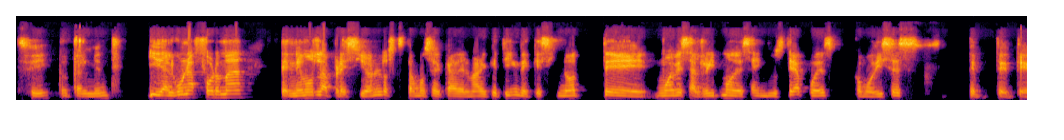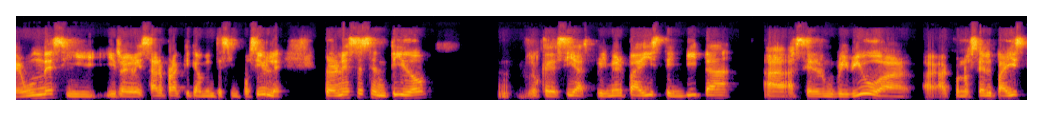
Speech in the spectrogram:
Sí, totalmente. Y de alguna forma tenemos la presión, los que estamos cerca del marketing, de que si no te mueves al ritmo de esa industria, pues, como dices, te, hundes y, regresar prácticamente es imposible. Pero en ese sentido, lo que decías, primer país te invita a hacer un review, a, conocer el país,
